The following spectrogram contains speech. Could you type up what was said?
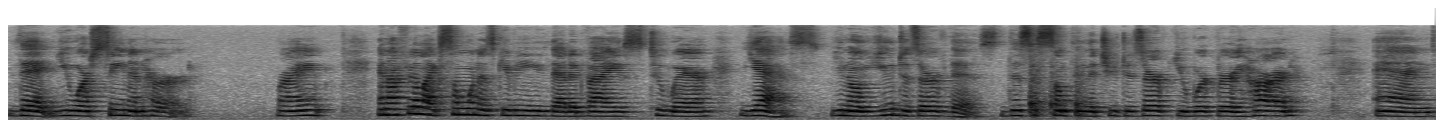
that you are seen and heard, right? And I feel like someone is giving you that advice to where, yes, you know, you deserve this. This is something that you deserve. You work very hard and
